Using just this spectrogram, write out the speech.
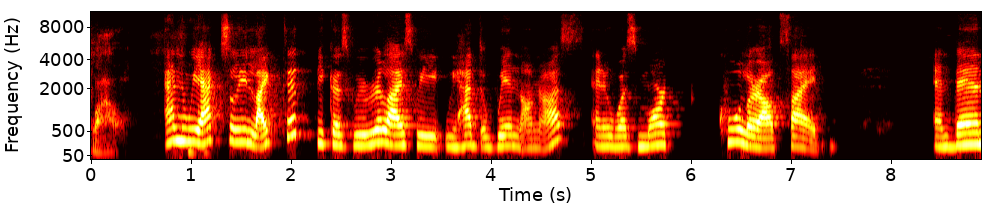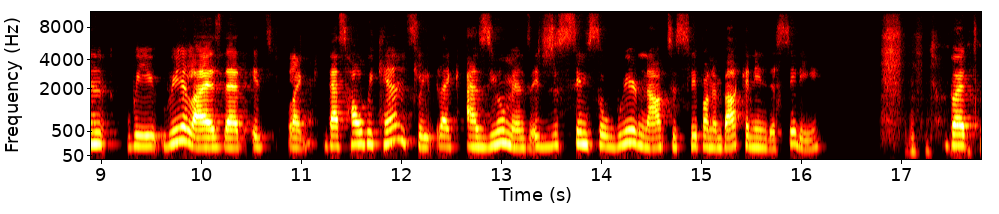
Wow. And we actually liked it because we realized we we had the wind on us, and it was more cooler outside and then we realized that it's like that's how we can sleep like as humans. It just seems so weird now to sleep on a balcony in the city. But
